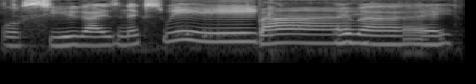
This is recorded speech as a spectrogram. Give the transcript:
We'll see you guys next week. Bye. Bye bye.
